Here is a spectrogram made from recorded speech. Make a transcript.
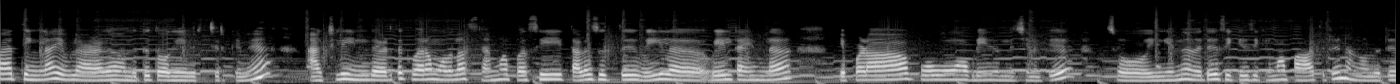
பார்த்தீங்களா இவ்வளோ அழகாக வந்துட்டு தொகையை விரிச்சிருக்குன்னு ஆக்சுவலி இந்த இடத்துக்கு வர முதலாம் செம்ம பசி தலை சுற்று வெயில வெயில் டைமில் எப்படா போவோம் அப்படின்னு இருந்துச்சு எனக்கு. ஸோ இங்கேருந்து வந்துட்டு சீக்கிரம் சீக்கிரமாக பார்த்துட்டு நாங்கள் வந்துட்டு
